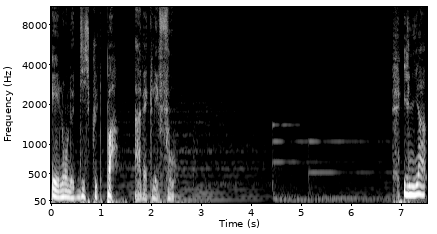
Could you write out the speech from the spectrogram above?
et l'on ne discute pas avec les fous. Il n'y a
